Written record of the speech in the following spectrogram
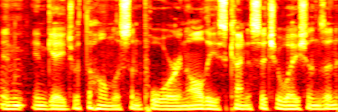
Mm-hmm. engage with the homeless and poor and all these kind of situations. And,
